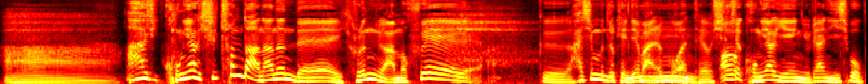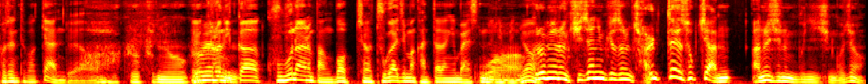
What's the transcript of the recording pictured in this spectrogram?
아. 아, 이 공약 실천도 안 하는데 그런 아마 후회 그 하신 분들 굉장히 많을 음. 것 같아요. 실제 아. 공약 이행률이 한 25%밖에 안 돼요. 아, 그렇군요. 네, 그러면 그러니까 구분하는 방법 제가 두 가지만 간단하게 와, 말씀드리면요. 그러면은 기자님께서는 절대 속지 않, 않으시는 분이신 거죠?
